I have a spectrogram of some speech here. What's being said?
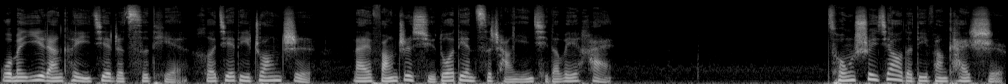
我们依然可以借着磁铁和接地装置来防治许多电磁场引起的危害。从睡觉的地方开始。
